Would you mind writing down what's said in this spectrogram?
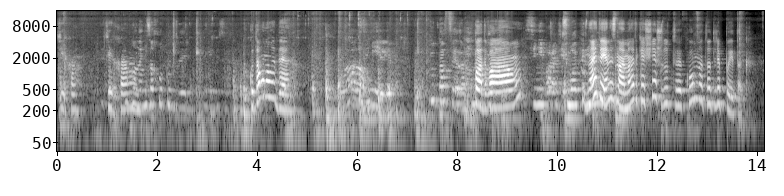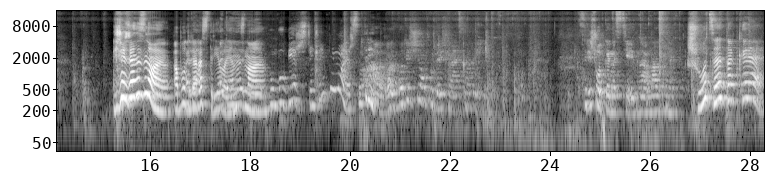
Тихо, тихо. Она не захлопнет дверь. Куди воно веде? Подземелье. Тут нас это Підвал. синий бородец. Знаєте, я не знаю, в мене таке ощущення, що тут е, комната для питок. Я ж не знаю. Або для розстріла, я не знаю. Бомбоубежище, ты ничего не понимаешь, смотри. вот еще пыточная, смотри. С решеткой на стене, на, на окне. Що це таке?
